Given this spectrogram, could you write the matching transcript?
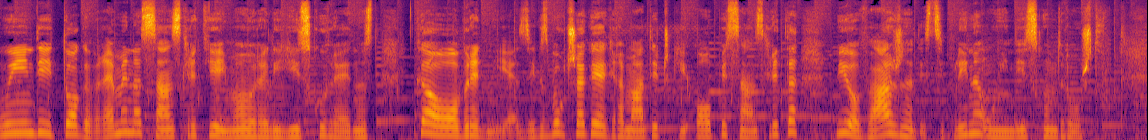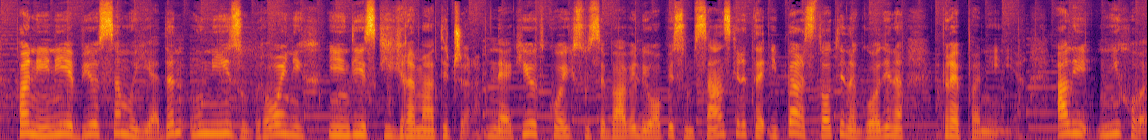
U Indiji toga vremena sanskrit je imao religijsku vrednost kao obredni jezik, zbog čega je gramatički opis sanskrita bio važna disciplina u indijskom društvu. Panini je bio samo jedan u nizu brojnih indijskih gramatičara, neki od kojih su se bavili opisom sanskrita i par stotina godina pre Paninija, ali njihova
